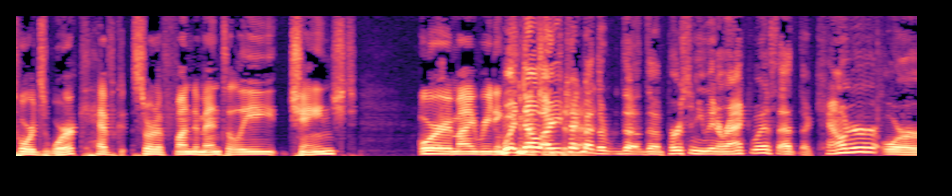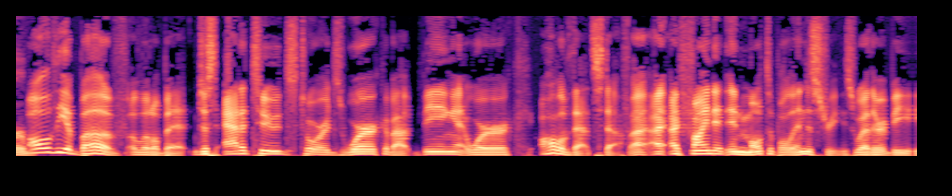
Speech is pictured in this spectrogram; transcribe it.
towards work have sort of fundamentally changed? Or am I reading Wait, no, are you talking that? about the, the the person you interact with at the counter, or all the above a little bit just attitudes towards work about being at work all of that stuff i, I find it in multiple industries whether it be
